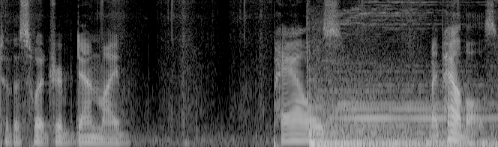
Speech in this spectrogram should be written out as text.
to the sweat drip down my pals. My pal balls.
